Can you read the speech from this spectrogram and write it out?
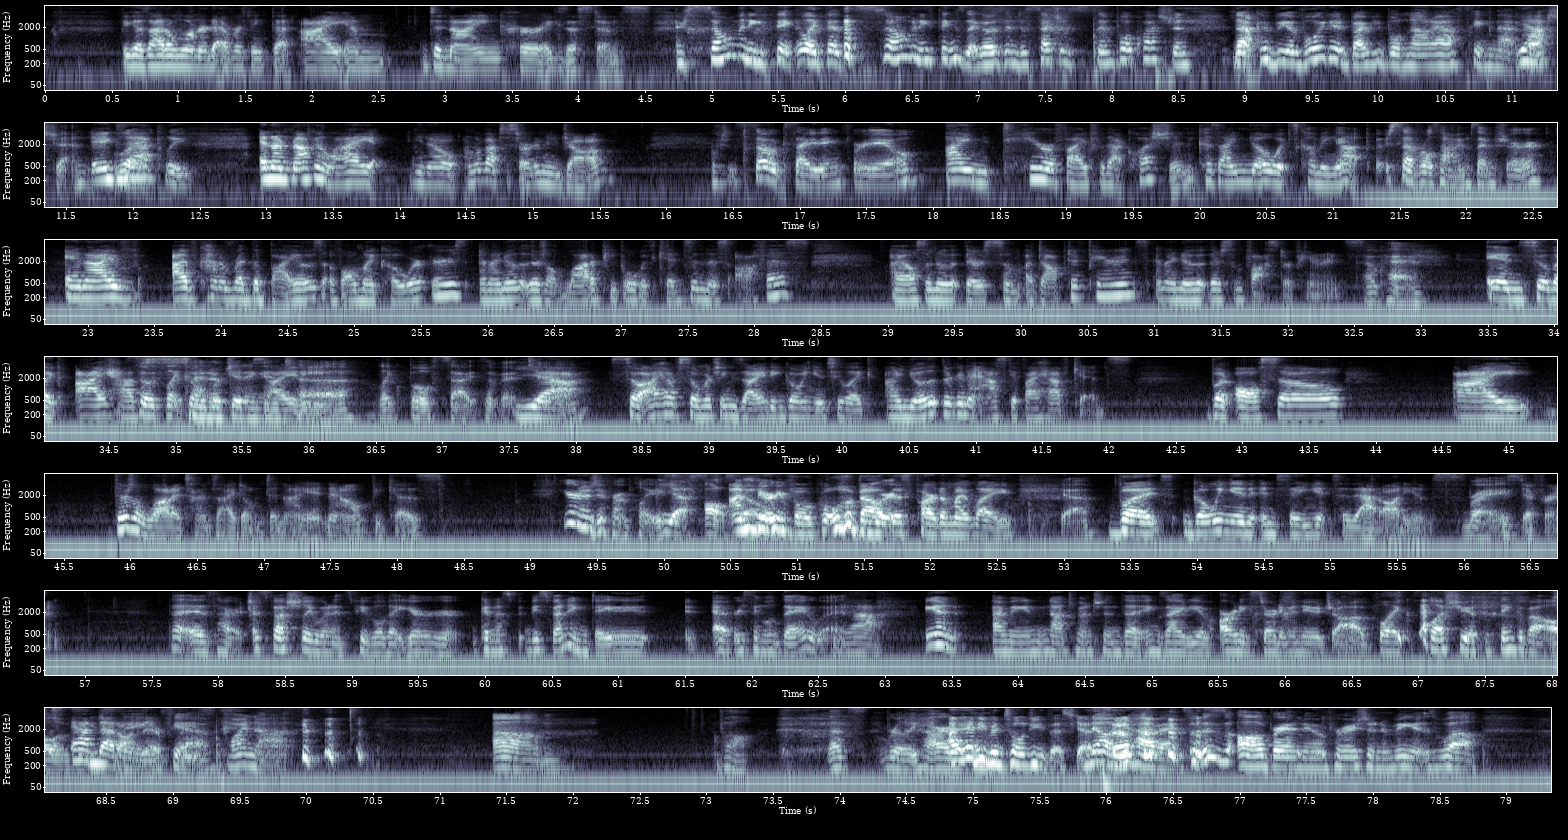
Because I don't want her to ever think that I am denying her existence. There's so many things like that's so many things that goes into such a simple question that Yeah. could be avoided by people not asking that Yeah, question. Like, Exactly. and I'm not gonna lie, you know, I'm about to start a new job. which is so exciting for you. I'm terrified for that question because I know it's coming up. Several times, I'm sure. And I've I've kind of read the bios of all my coworkers and I know that there's a lot of people with kids in this office. I also know that there's some adoptive parents and I know that there's some foster parents. Okay. And so like I have So it's like so kind of much getting anxiety. into like both sides of it. too. Yeah. So I have so much anxiety going into like I know that they're going to ask if I have kids. But also I there's a lot of times I don't deny it now because You're in a different place. yes, Also. I'm very vocal about We're- this part of my life. Yeah. But going in and saying it to that audience Right. is different. That is hard, especially when it's people that you're gonna sp- be spending day every single day with. Yeah. And I mean, not to mention the anxiety of already starting a new job. Like, plus you have to think about all Just of add that on things. there, Yeah, why not? um, well, that's really hard. I hadn't And- even told you this yet. No, so. you haven't. So this is all brand new information to me as well.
